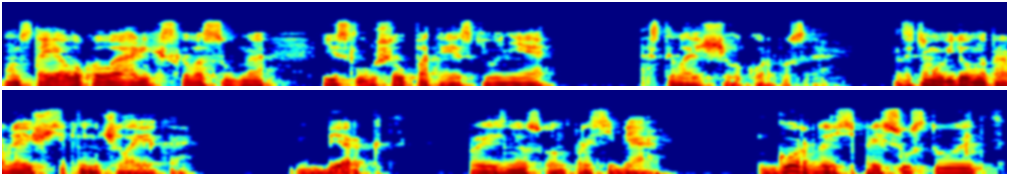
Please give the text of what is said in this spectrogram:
Он стоял около рихского судна и слушал потрескивание остывающего корпуса. Затем увидел направляющегося к нему человека. «Бергт», — произнес он про себя. Гордость присутствует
